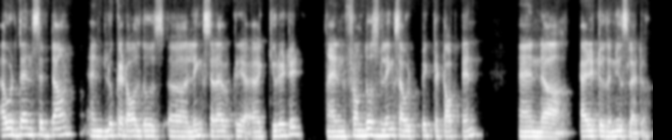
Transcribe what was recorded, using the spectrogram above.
I would then sit down and look at all those uh, links that I've curated, and from those links, I would pick the top ten and uh, add it to the newsletter.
